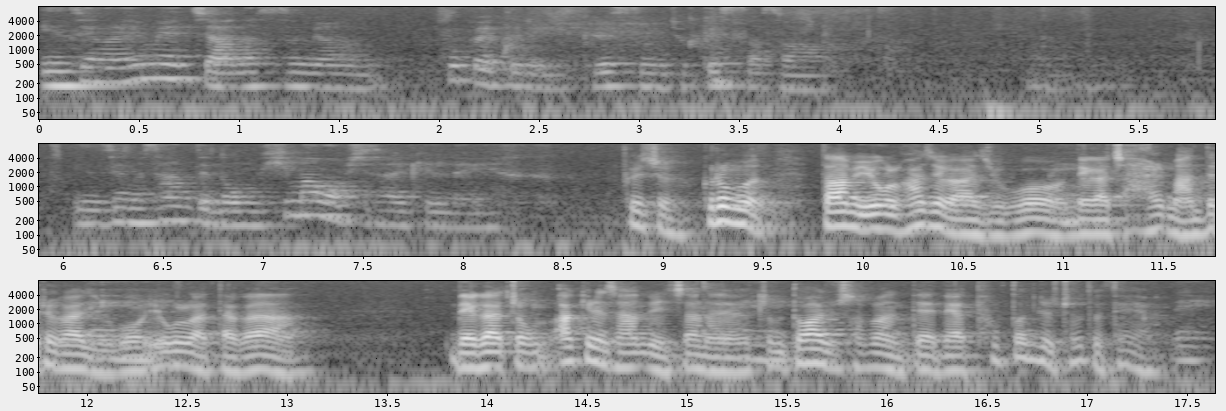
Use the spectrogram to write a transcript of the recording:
인생을 헤매지 않았으면 후배들이 그랬으면 좋겠어서 어, 인생을 사는데 너무 희망 없이 살길래 그렇죠. 그러면 다음에 이걸 가져가지고 네. 내가 잘 만들어가지고 네. 이걸 갖다가 내가 좀 아끼는 사람들 있잖아요. 네. 좀 도와줄 사람한테 내가 툭 던져줘도 돼요. 네,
